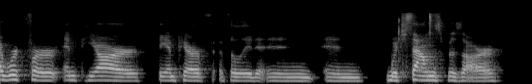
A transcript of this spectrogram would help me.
I work for NPR, the NPR affiliate in, in, which sounds bizarre.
